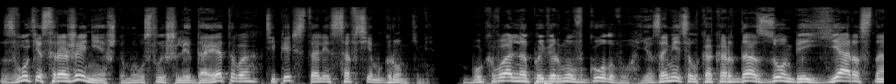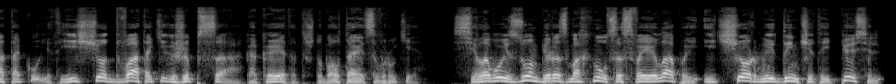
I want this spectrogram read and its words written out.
Звуки сражения, что мы услышали до этого, теперь стали совсем громкими. Буквально повернув голову, я заметил, как орда зомби яростно атакует еще два таких же пса, как и этот, что болтается в руке. Силовой зомби размахнулся своей лапой, и черный дымчатый песель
